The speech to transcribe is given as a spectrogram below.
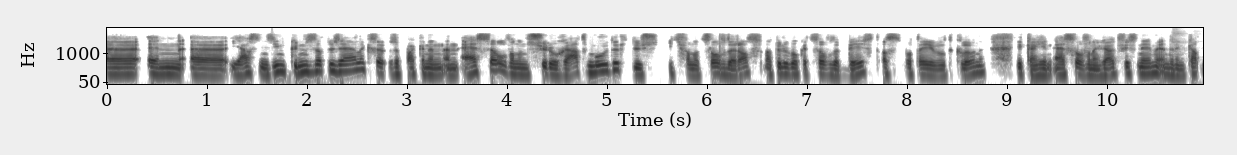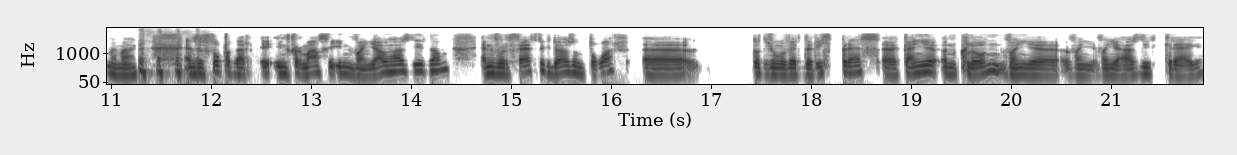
Uh, en uh, ja, sindsdien kunnen ze dat dus eigenlijk. Ze, ze pakken een, een eicel van een surrogaatmoeder, dus iets van hetzelfde ras, natuurlijk ook hetzelfde beest als wat je wilt klonen. Je kan geen eicel van een goudvis nemen en er een kat mee maken. en ze stoppen daar informatie in van jouw huisdier dan. En voor 50.000 dollar uh, dat is ongeveer de richtprijs, uh, kan je een kloon van je, van, je, van je huisdier krijgen.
